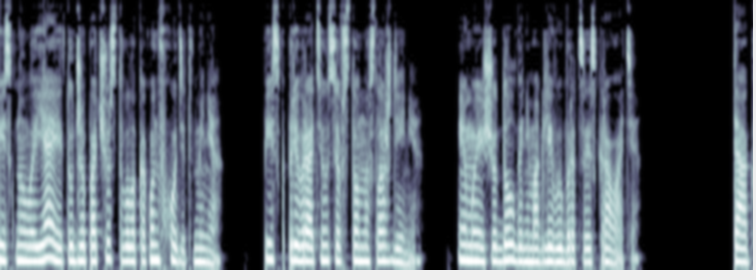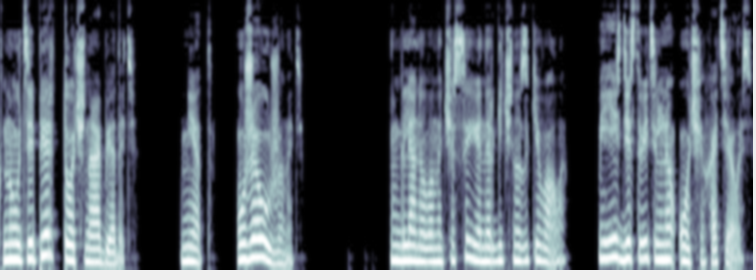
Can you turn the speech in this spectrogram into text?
Пискнула я и тут же почувствовала, как он входит в меня. Писк превратился в стон наслаждения, и мы еще долго не могли выбраться из кровати. «Так, ну теперь точно обедать». «Нет, уже ужинать». Глянула на часы и энергично закивала. Есть действительно очень хотелось.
